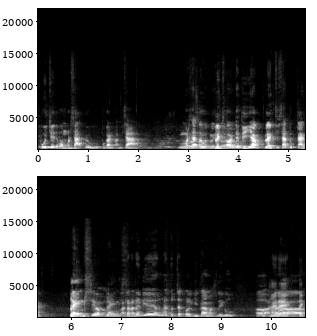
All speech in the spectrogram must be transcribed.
Pujo itu nomor satu, bukan bangsa. Nomor Nomor satu satu on. Jadi yang blank disatukan blanks ya, blanks. kadang-kadang dia yang ngatur jadwal kita maksudnya itu eh, akhirnya antara tag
